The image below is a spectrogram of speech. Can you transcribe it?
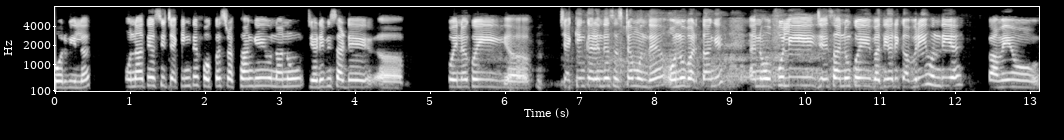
4 ਵੀਲਰ ਉਹਨਾਂ ਤੇ ਅਸੀਂ ਚੈਕਿੰਗ ਤੇ ਫੋਕਸ ਰੱਖਾਂਗੇ ਉਹਨਾਂ ਨੂੰ ਜਿਹੜੇ ਵੀ ਸਾਡੇ ਅਹ, ਕੋਈ ਨਾ ਕੋਈ ਚੈਕਿੰਗ ਕਰਨ ਦੇ ਸਿਸਟਮ ਹੁੰਦੇ ਆ ਉਹਨੂੰ ਵਰਤਾਂਗੇ ਐਂਡ ਹੋਪਫੁਲੀ ਜੇ ਸਾਨੂੰ ਕੋਈ ਵਧੀਆ ਰਿਕਵਰੀ ਹੁੰਦੀ ਹੈ ਭਾਵੇਂ ਉਹ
